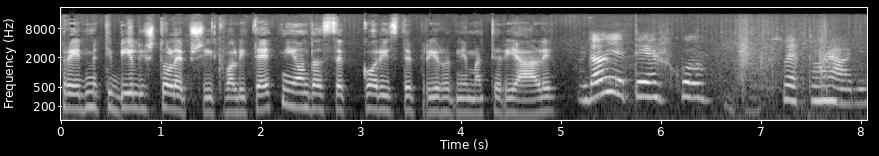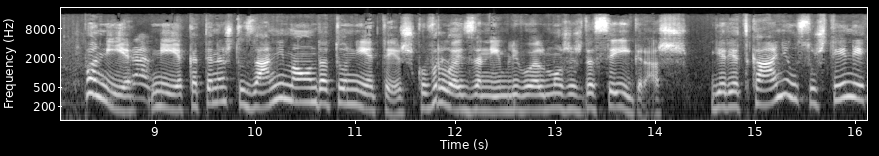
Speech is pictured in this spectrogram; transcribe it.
predmeti bili što lepši i kvalitetniji, onda se koriste prirodni materijali. Da li je teško sve to raditi? Pa nije, nije. Kad te nešto zanima, onda to nije teško. Vrlo je zanimljivo, jer možeš da se igraš. Jer je tkanje u suštini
